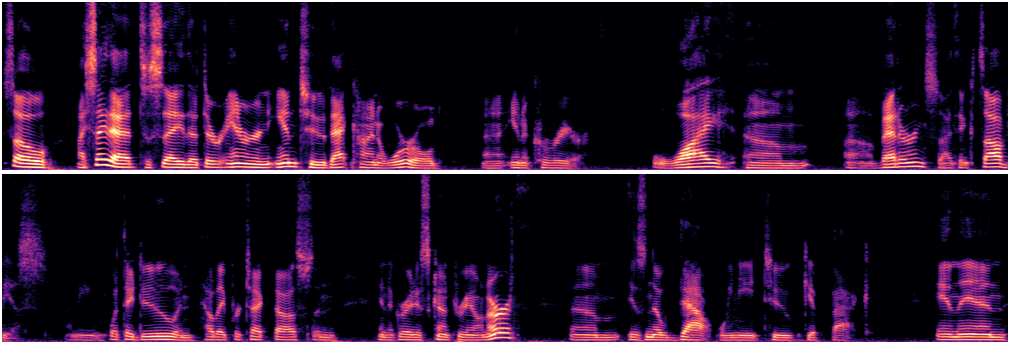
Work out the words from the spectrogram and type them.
So I say that to say that they're entering into that kind of world uh, in a career. Why um, uh, veterans? I think it's obvious. I mean, what they do and how they protect us and in the greatest country on earth um, is no doubt we need to give back. And then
